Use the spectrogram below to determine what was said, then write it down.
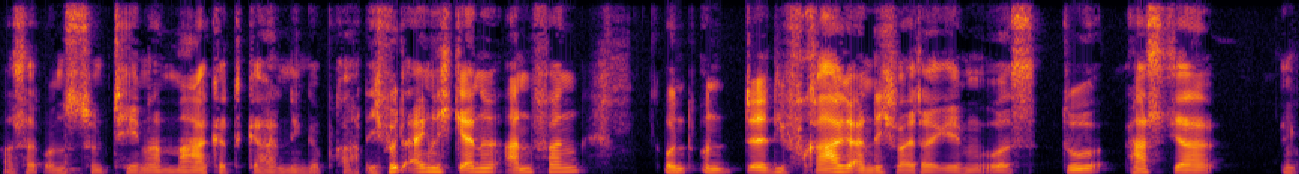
was hat uns zum Thema Market Gardening gebracht. Ich würde eigentlich gerne anfangen und, und äh, die Frage an dich weitergeben, Urs. Du hast ja einen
